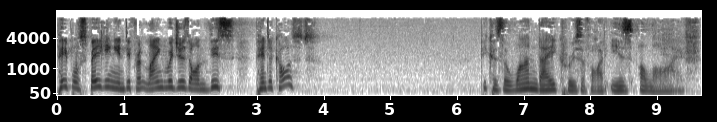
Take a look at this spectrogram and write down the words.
people speaking in different languages on this Pentecost? Because the one they crucified is alive.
